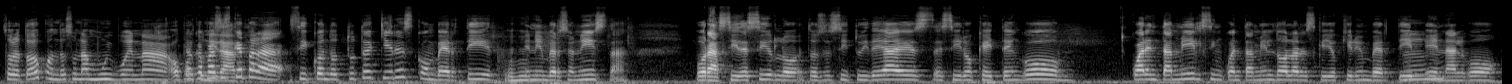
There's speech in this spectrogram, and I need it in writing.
sobre todo cuando es una muy buena Lo oportunidad. que pasa es que para, si cuando tú te quieres convertir en inversionista, por así decirlo, entonces si tu idea es decir, ok, tengo 40 mil, 50 mil dólares que yo quiero invertir en algo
